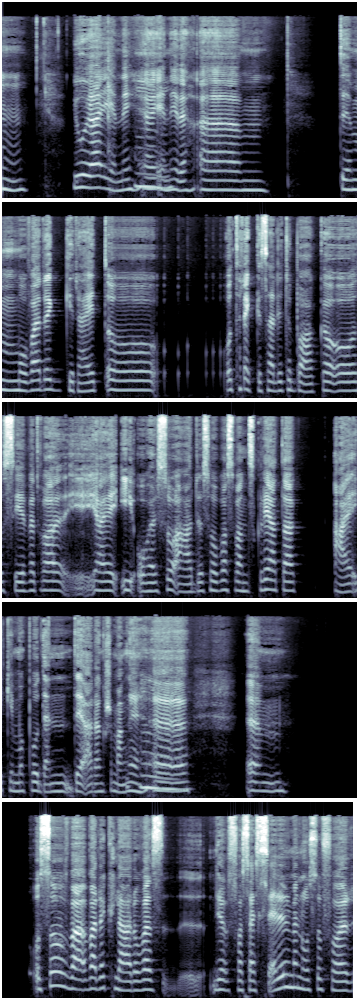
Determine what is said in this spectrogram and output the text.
Mm. Jo, jeg er enig. Jeg er enig i det. Um, det må være greit å, å trekke seg litt tilbake og si vet du hva, jeg, i år så er det såpass vanskelig at da er jeg ikke med på den, det arrangementet. Mm. Uh, um, og så var, var, det klar over for seg selv, men også for,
